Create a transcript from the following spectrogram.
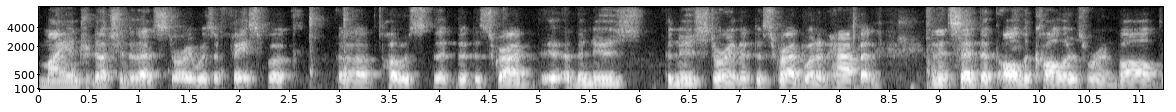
my introduction to that story was a Facebook uh, post that, that described uh, the news, the news story that described what had happened, and it said that all the callers were involved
